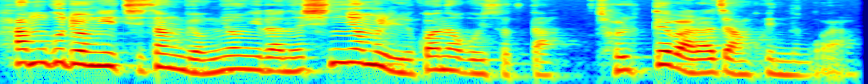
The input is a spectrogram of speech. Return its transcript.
함구령이 지상 명령이라는 신념을 일관하고 있었다. 절대 말하지 않고 있는 거야.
